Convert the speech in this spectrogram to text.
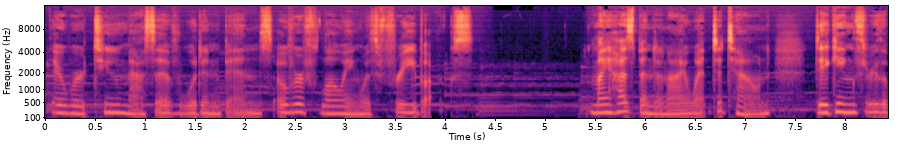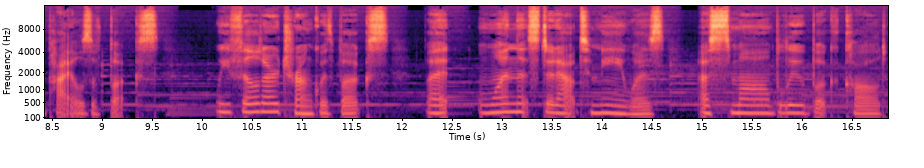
there were two massive wooden bins overflowing with free books. My husband and I went to town digging through the piles of books. We filled our trunk with books, but one that stood out to me was a small blue book called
